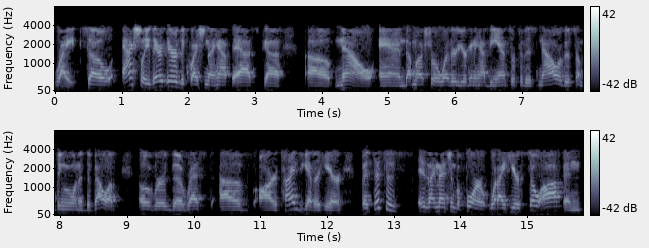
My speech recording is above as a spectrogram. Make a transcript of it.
Right. So actually, there there's a question I have to ask uh, uh, now, and I'm not sure whether you're going to have the answer for this now or there's something we want to develop over the rest of our time together here. But this is, as I mentioned before, what I hear so often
